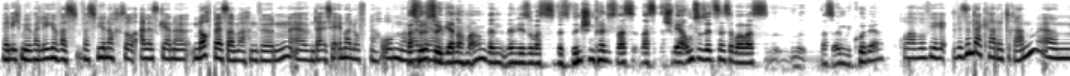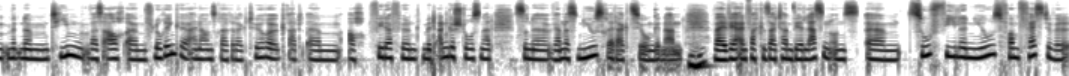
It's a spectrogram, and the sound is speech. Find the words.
wenn ich mir überlege, was, was wir noch so alles gerne noch besser machen würden, ähm, da ist ja immer Luft nach oben. Was würdest du gerne noch machen, wenn, wenn dir so was, was wünschen könntest, was, was schwer umzusetzen ist, aber was, was irgendwie cool wäre? Oh, wo wir, wir sind da gerade dran ähm, mit einem Team, was auch ähm, Florinke, einer unserer Redakteure, gerade ähm, auch federführend mit angestoßen hat. So eine, wir haben das News-Redaktion genannt, mhm. weil wir einfach gesagt haben, wir lassen uns ähm, zu viele News vom Festival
